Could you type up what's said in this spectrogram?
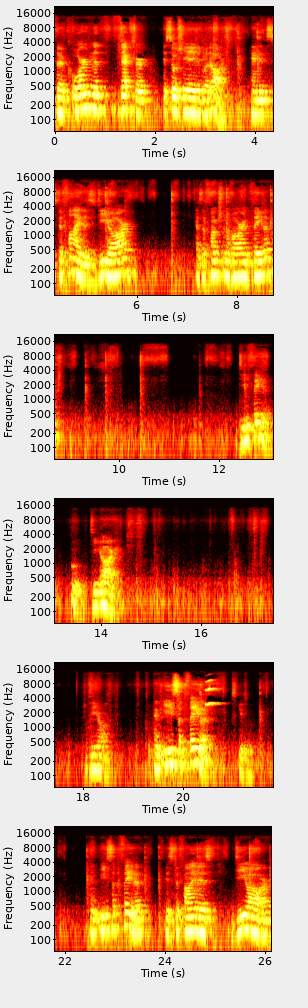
the coordinate vector associated with r. And it's defined as dr as a function of r and theta, d theta, ooh, dr, dr. And e sub theta, excuse me, and e sub theta is defined as dr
